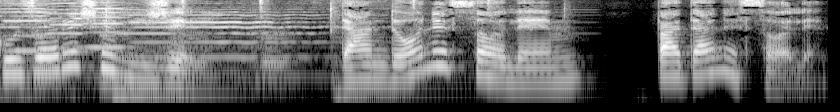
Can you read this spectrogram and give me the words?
گزارش ویژه دندان سالم بدن سالم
